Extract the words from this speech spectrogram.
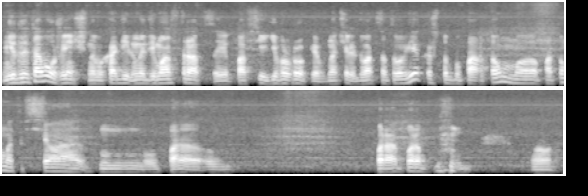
не для того женщины выходили на демонстрации по всей Европе в начале 20 века, чтобы потом, э, потом это все по, по,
